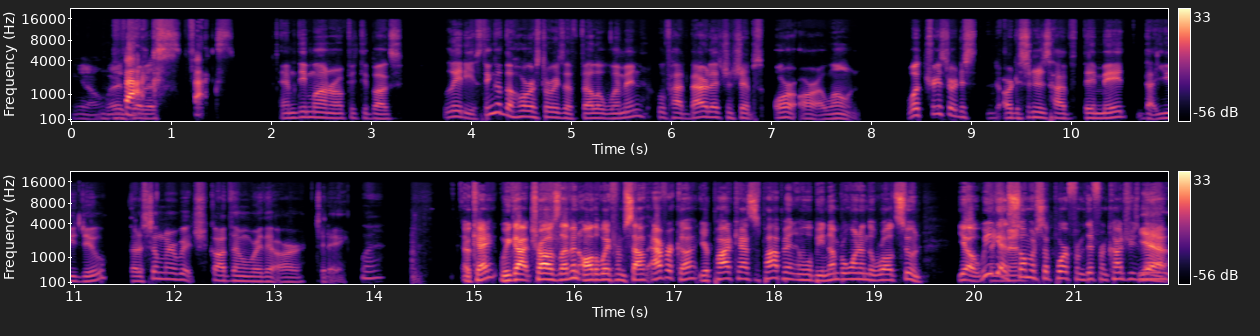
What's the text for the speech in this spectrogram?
you know what is what it is. Facts. Facts. MD Monroe, 50 bucks. Ladies, think of the horror stories of fellow women who've had bad relationships or are alone. What traits or, dis- or decisions have they made that you do that are similar, which got them where they are today? what? Okay, we got Charles Levin all the way from South Africa. Your podcast is popping and will be number one in the world soon. Yo, we Thank get man. so much support from different countries, Yeah, man.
